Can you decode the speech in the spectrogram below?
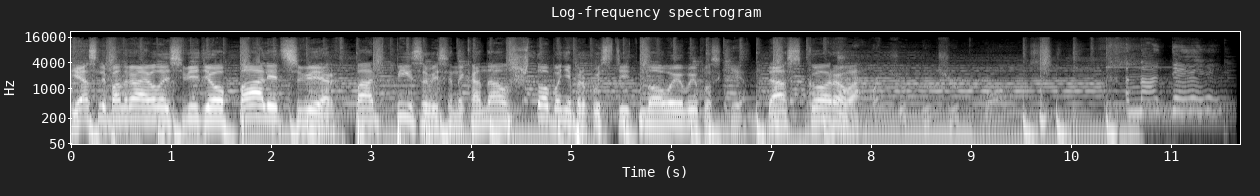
Если понравилось видео, палец вверх, подписывайся на канал, чтобы не пропустить новые выпуски. До скорого!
